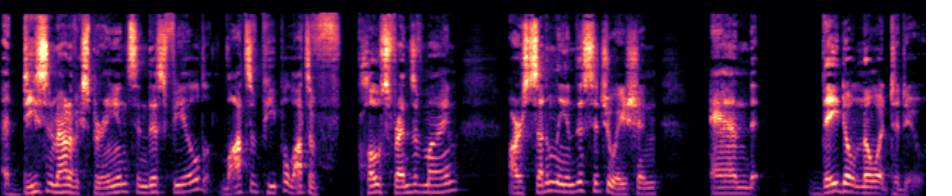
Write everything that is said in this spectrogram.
a decent amount of experience in this field. Lots of people, lots of close friends of mine are suddenly in this situation and they don't know what to do.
